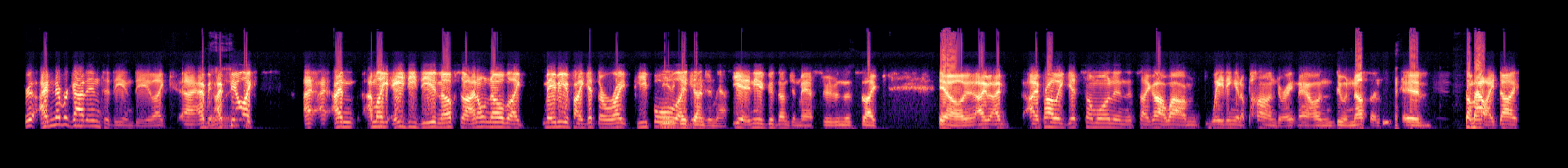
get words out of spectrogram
Re- I've never got into D and D. Like I, I, mean, I feel like I, I, I'm I'm like ADD enough, so I don't know. Like maybe if I get the right people, Need a like good dungeon master. yeah, I need a good dungeon master, and it's like, you know, I, I I probably get someone, and it's like, oh wow, I'm waiting in a pond right now and doing nothing, and somehow I die.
